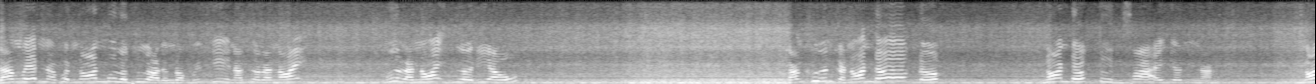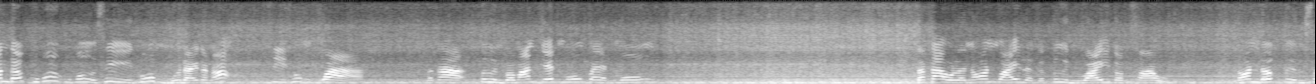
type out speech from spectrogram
กลางเว้นน่ะเพิ่นนอนมือละเถื่อดังดอกวิกกี้นะเถื่อละน้อย มือละน้อยเถื่อเดียว กลางคืนก็นอนเด็กเด็กนอนเด็กตื่นสายเดี๋ยวนี้นะนอนเด็กกูมือกูมือสี่ทุ่มมือใดกันเนาะสี่ทุ่มกว่า แล้วก็ตื่นประมาณเจ็ดโมงแปดโมงตะเก่าแล้วนอนไว้แล้วก็ตื่นไว้ตอนเช้านอนเด็กตื่นส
